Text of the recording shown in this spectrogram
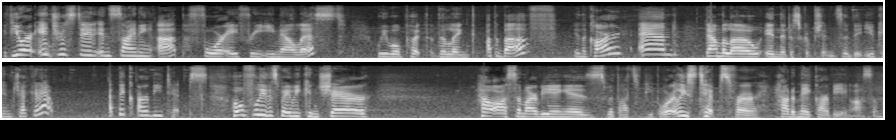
if you are interested in signing up for a free email list, we will put the link up above in the card and down below in the description so that you can check it out. Epic RV tips. Hopefully, this way we can share how awesome RVing is with lots of people, or at least tips for how to make RVing awesome.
